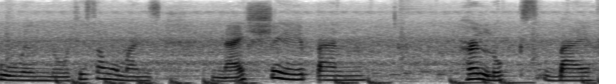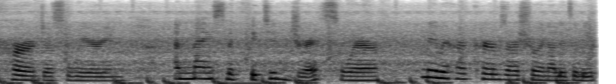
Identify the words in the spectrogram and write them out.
who will notice a woman's nice shape and her looks by her just wearing a nicely fitted dress where maybe her curves are showing a little bit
